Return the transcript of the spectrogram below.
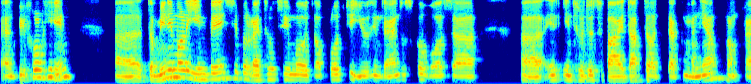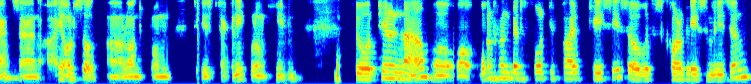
And before him, the minimally invasive lateral sigmoid approach using the endoscope was uh, introduced by Dr. Jacques Magnan from France, and I also uh, learned from this technique from him. So till now, uh, 145 cases of skull-base lesion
